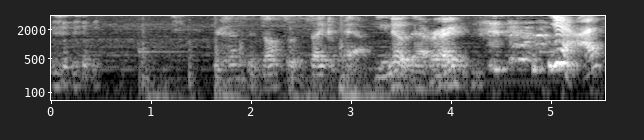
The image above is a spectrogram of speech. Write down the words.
Your husband's also a psychopath. You know that, right? Yeah.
